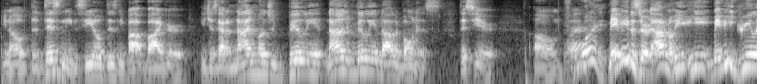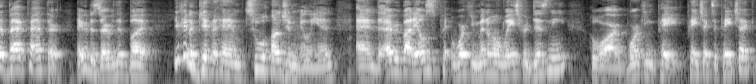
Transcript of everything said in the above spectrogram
you know the Disney, the CEO of Disney, Bob Iger, he just got a nine hundred billion, nine hundred million dollar bonus this year. Um, For what? Maybe he deserved. It. I don't know. He he maybe he greenlit Black Panther. Maybe he deserved it, but you could have given him two hundred million, and everybody else is working minimum wage for Disney, who are working pay paycheck to paycheck.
